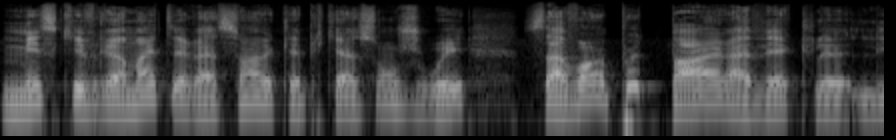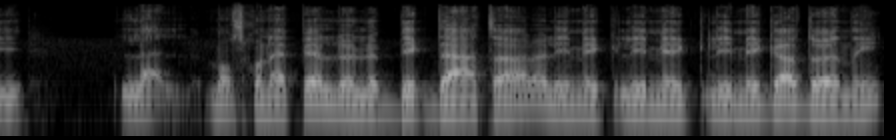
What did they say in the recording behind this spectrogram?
Mais ce qui est vraiment intéressant avec l'application Jouer, ça va un peu de pair avec les bon, ce qu'on appelle le big data, les, les, les, méga données.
